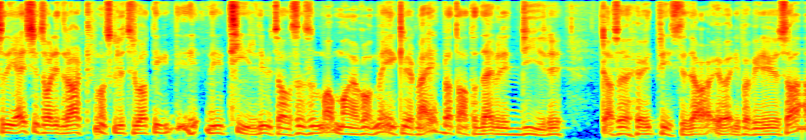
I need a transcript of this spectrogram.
Så jeg syns det var litt rart. Man skulle tro at de, de tidligere uttalelsene som mange har kommet med, inkludert meg, bl.a. at det er veldig dyre altså høyt prisede verdipapirer i USA,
